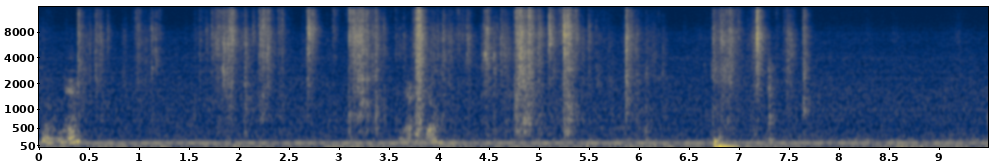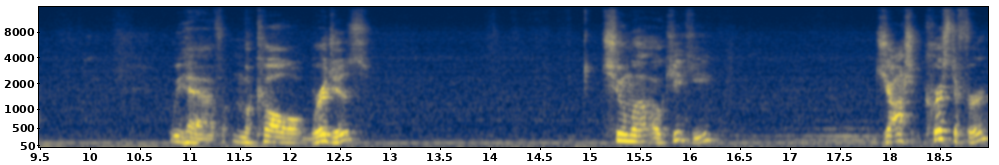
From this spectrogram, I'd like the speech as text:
Come on, man. There we go. We have Mikal Bridges, Chuma Okeke, Josh Christopher,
